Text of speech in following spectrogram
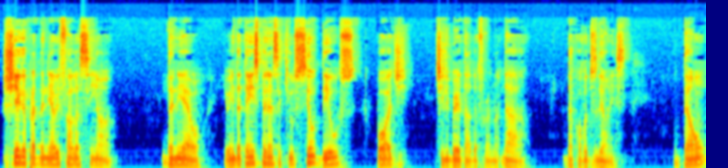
chega para Daniel e fala assim: ó, Daniel, eu ainda tenho esperança que o seu Deus pode te libertar da, forna, da, da cova dos leões. Então,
